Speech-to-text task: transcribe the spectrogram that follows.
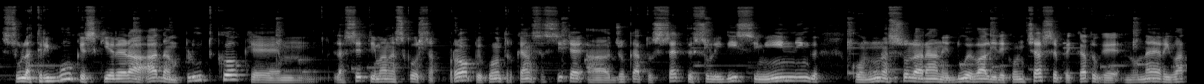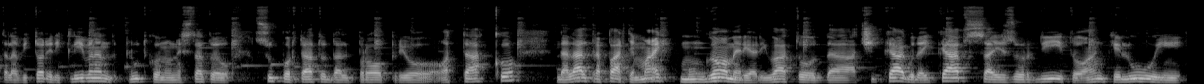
sulla tribù che schiererà Adam Plutko che mh, mm, la settimana scorsa proprio contro Kansas City ha giocato sette solidissimi inning con una sola run e due valide concesse. Peccato che non è arrivata la vittoria di Cleveland. Plutko non è stato supportato dal proprio attacco. Dall'altra parte Mike Montgomery arrivato da Chicago dai Cubs ha esordito anche lui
